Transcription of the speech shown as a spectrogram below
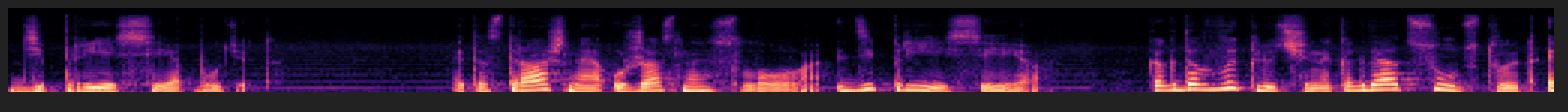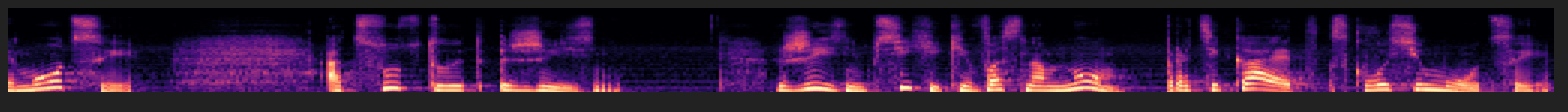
Депрессия будет. Это страшное, ужасное слово. Депрессия. Когда выключены, когда отсутствуют эмоции – отсутствует жизнь. Жизнь психики в основном протекает сквозь эмоции.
